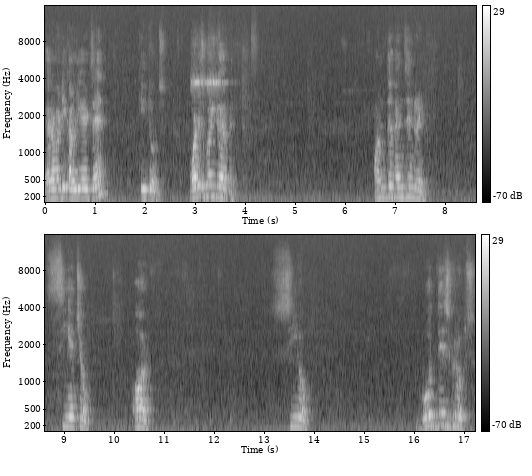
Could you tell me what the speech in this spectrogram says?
aromatic aldehydes and ketones. What is going to happen on the benzene ring CHO or CO both these groups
